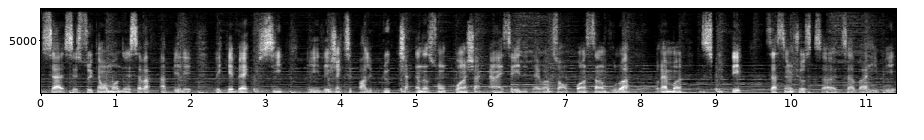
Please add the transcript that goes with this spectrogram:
c'est sûr qu'à un moment donné, ça va frapper les, les, Québec aussi, et les gens qui se parlent plus, chacun dans son coin, chacun essayer de faire son point sans vouloir vraiment discuter. Ça, c'est une chose que ça, va arriver.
